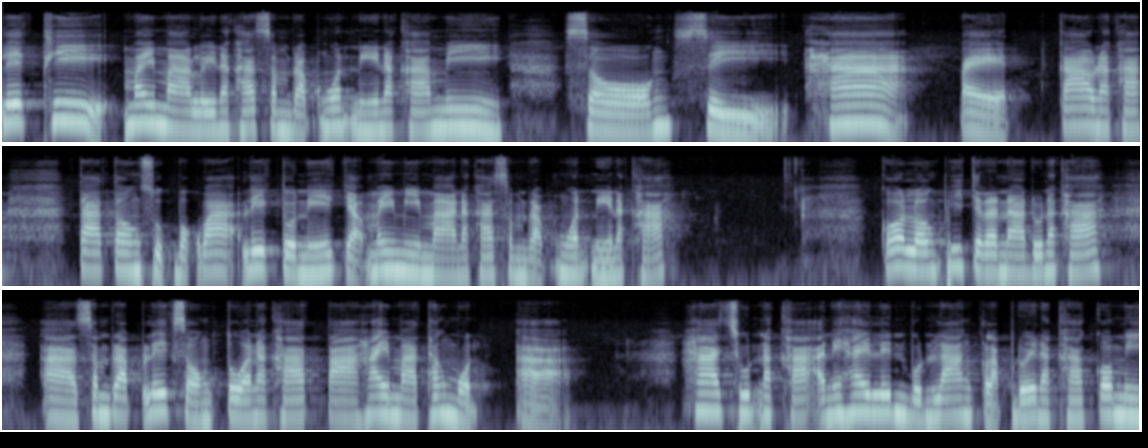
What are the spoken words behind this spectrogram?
เลขที่ไม่มาเลยนะคะสำหรับงวดนี้นะคะมี2 4 5 8 9นะคะ ตาตองสุกบอกว่าเลขตัวนี้จะไม่มีมานะคะสำหรับงวดนี้นะคะ ก็ลองพิจารณาดูนะคะอ่าสำหรับเลข2ตัวนะคะ ตาให้มาทั้งหมดอ่าห้าชุดนะคะ อันนี้ให้เล่นบนล่างกลับด้วยนะคะ ก็มี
